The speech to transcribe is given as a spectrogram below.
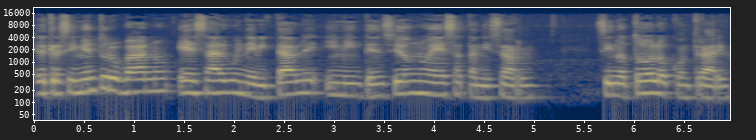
El crecimiento urbano es algo inevitable y mi intención no es satanizarlo sino todo lo contrario.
